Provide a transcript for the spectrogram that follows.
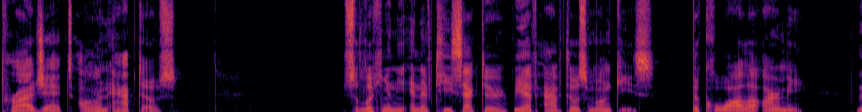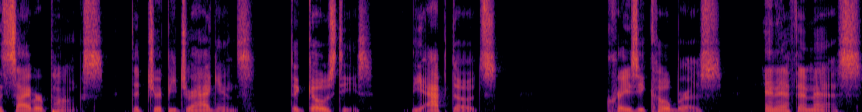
project on Aptos. So looking in the NFT sector, we have Aptos Monkeys, the Koala Army, the Cyberpunks, the Drippy Dragons, the Ghosties, the Aptodes, Crazy Cobras, NFMS,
